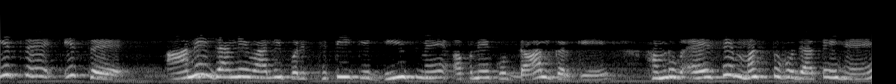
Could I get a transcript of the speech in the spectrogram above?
इस इस आने जाने वाली परिस्थिति के बीच में अपने को डाल करके हम लोग ऐसे मस्त हो जाते हैं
